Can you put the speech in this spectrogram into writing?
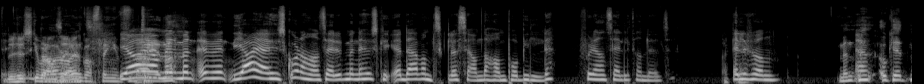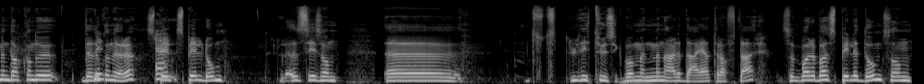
Du husker hvordan han ser ut? Ja, ja, men, men, men, ja, jeg husker hvordan han ser ut, men jeg husker, det er vanskelig å se om det er han på bildet. Fordi han ser litt annerledes ut. Okay. Eller sånn Men, Ja. men, ok, men da kan du Det du Men- kan gjøre, spill, Ja. spill dum. Si sånn uh, Litt usikker på, men, men er det deg jeg traff der? Så bare, bare spill litt dum, sånn,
